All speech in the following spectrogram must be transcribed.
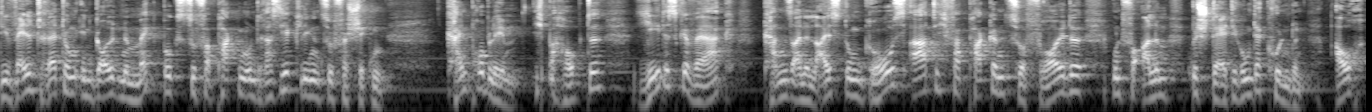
die Weltrettung in goldene MacBooks zu verpacken und Rasierklingen zu verschicken. Kein Problem. Ich behaupte, jedes Gewerk kann seine Leistung großartig verpacken zur Freude und vor allem Bestätigung der Kunden. Auch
